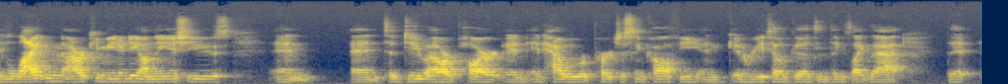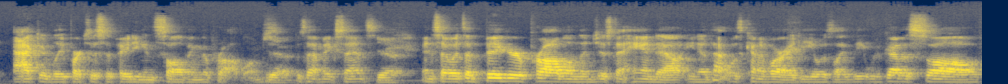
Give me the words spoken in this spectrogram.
enlighten our community on the issues and and to do our part in, in how we were purchasing coffee and, and retail goods and things like that that actively participating in solving the problems Yeah. does that make sense Yeah. and so it's a bigger problem than just a handout you know that was kind of our idea was like the- we've got to solve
